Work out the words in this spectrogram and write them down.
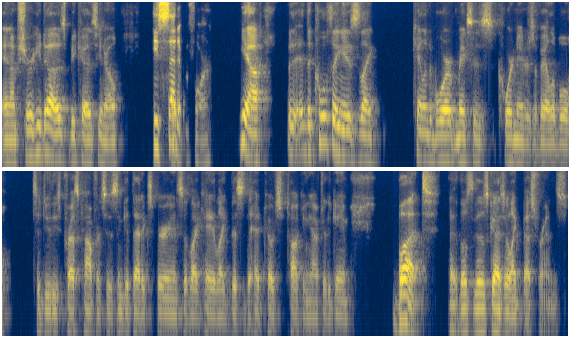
And I'm sure he does because, you know, he's said it before. Yeah. But the cool thing is like Kalen DeBoer makes his coordinators available to do these press conferences and get that experience of like, hey, like this is the head coach talking after the game. But uh, those those guys are like best friends.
